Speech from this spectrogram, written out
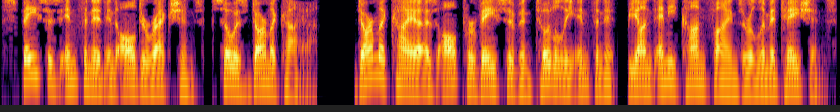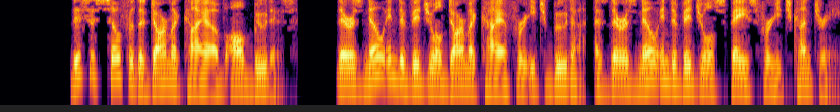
Space is infinite in all directions, so is Dharmakaya. Dharmakaya is all-pervasive and totally infinite, beyond any confines or limitations. This is so for the Dharmakaya of all Buddhas. There is no individual Dharmakaya for each Buddha, as there is no individual space for each country.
